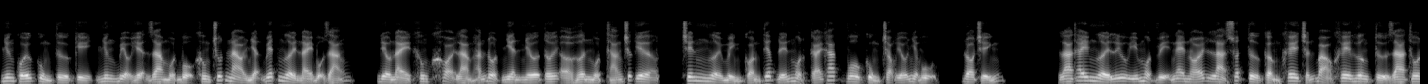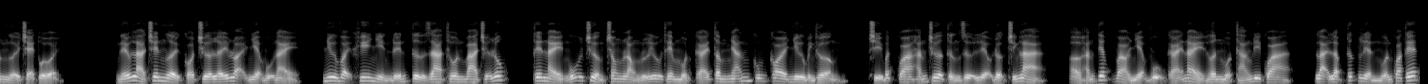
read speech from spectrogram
nhưng cuối cùng từ kỳ nhưng biểu hiện ra một bộ không chút nào nhận biết người này bộ dáng. Điều này không khỏi làm hắn đột nhiên nhớ tới ở hơn một tháng trước kia, trên người mình còn tiếp đến một cái khác vô cùng trọng yếu nhiệm vụ, đó chính là thay người lưu ý một vị nghe nói là xuất từ cẩm khê trấn bảo khê hương từ gia thôn người trẻ tuổi. Nếu là trên người có chứa lấy loại nhiệm vụ này, như vậy khi nhìn đến từ gia thôn ba chữ lúc, tên này ngũ trưởng trong lòng lưu thêm một cái tâm nhãn cũng coi như bình thường, chỉ bất quá hắn chưa từng dự liệu được chính là, ở hắn tiếp vào nhiệm vụ cái này hơn một tháng đi qua, lại lập tức liền muốn qua tết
